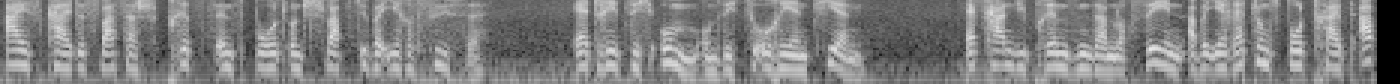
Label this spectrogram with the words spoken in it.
Eiskaltes Wasser spritzt ins Boot und schwappt über ihre Füße. Er dreht sich um, um sich zu orientieren. Er kann die Prinsendamm noch sehen, aber ihr Rettungsboot treibt ab.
